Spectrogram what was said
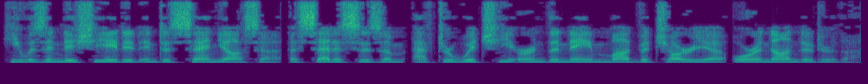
He was initiated into sannyasa asceticism after which he earned the name Madhvacharya or Anandatirtha.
